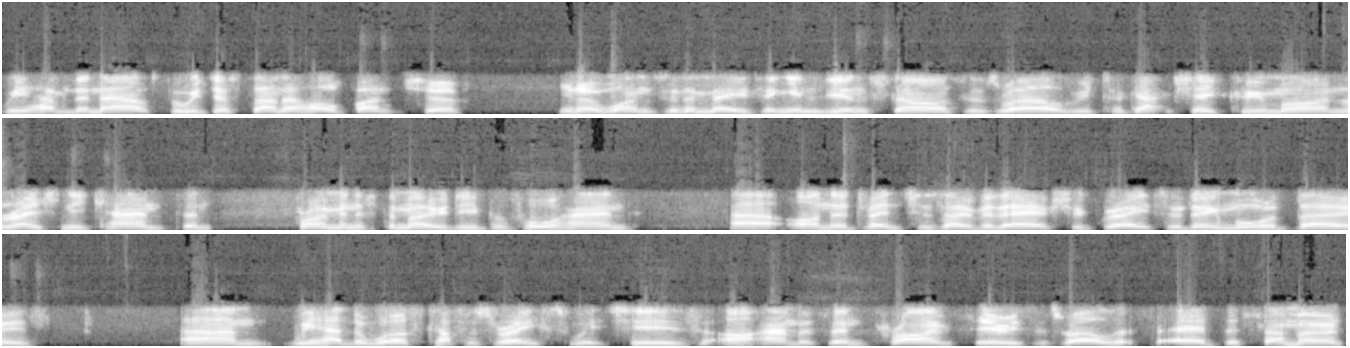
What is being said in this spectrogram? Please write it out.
we haven't announced. But we've just done a whole bunch of, you know, ones with amazing Indian stars as well. We took Akshay Kumar and Rajinikanth and Prime Minister Modi beforehand uh, on adventures over there, which were great. So we're doing more of those. Um, we had the world's toughest race, which is our Amazon Prime series as well, that's aired this summer. And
